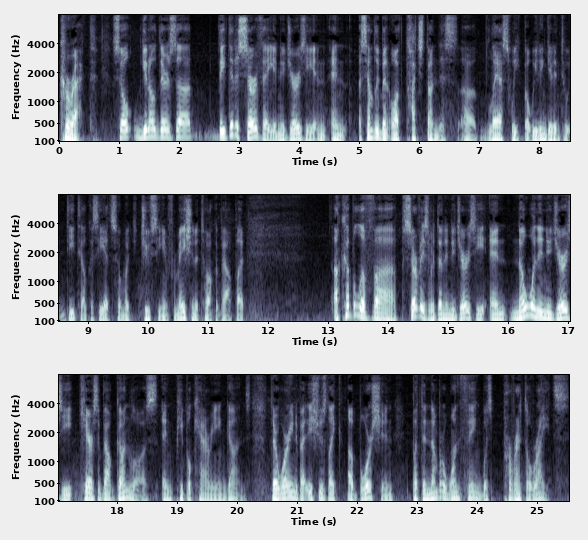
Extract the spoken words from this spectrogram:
Correct. So you know, there's a they did a survey in New Jersey, and and Assemblyman Auth touched on this uh, last week, but we didn't get into it in detail because he had so much juicy information to talk about. But a couple of uh, surveys were done in New Jersey, and no one in New Jersey cares about gun laws and people carrying guns. They're worrying about issues like abortion, but the number one thing was parental rights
